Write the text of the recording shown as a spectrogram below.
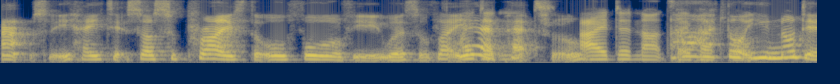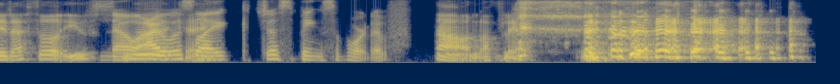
absolutely hate it. So I was surprised that all four of you were sort of like, yeah, didn't. petrol. I did not say Oh, I thought you nodded. I thought you. No, I was like just being supportive. oh, lovely.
